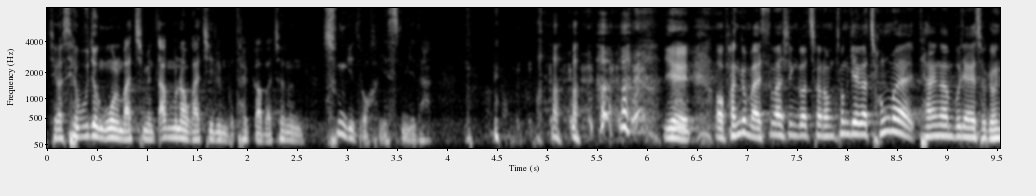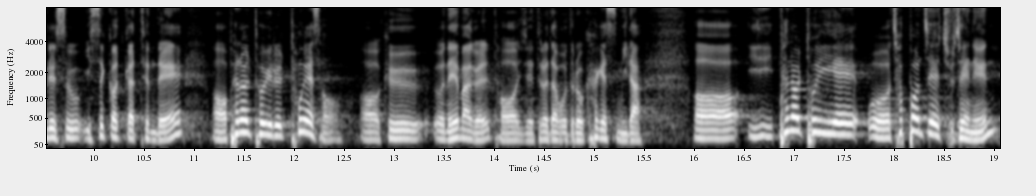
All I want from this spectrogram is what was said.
제가 세부 전공을 마치면 딴 분하고 같이 일을 못 할까 봐 저는 숨기도록 하겠습니다. 예, 어, 방금 말씀하신 것처럼 통계가 정말 다양한 분야에 적용될 수 있을 것 같은데 어, 패널 토의를 통해서 어, 그 내막을 더 이제 들여다보도록 하겠습니다. 어, 이 패널 토의의 어, 첫 번째 주제는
